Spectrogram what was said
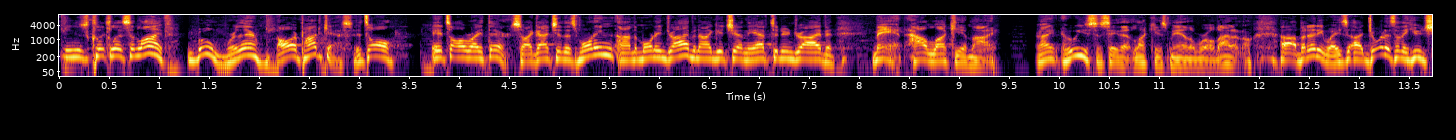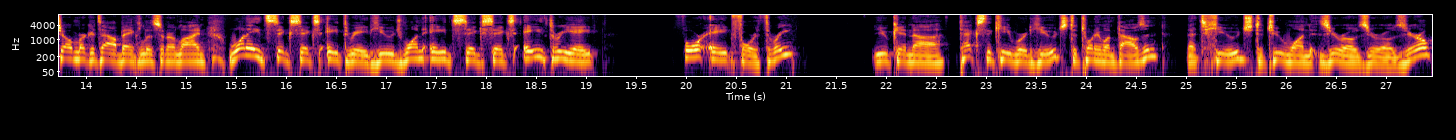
you just click listen live. Boom, we're there. All our podcasts. It's all it's all right there. So I got you this morning on the morning drive, and I get you on the afternoon drive. And man, how lucky am I? Right? Who used to say that luckiest man in the world? I don't know. Uh, but anyways, uh, join us on the huge show, Mercantile Bank listener line, 1 838 huge, 1 838 4843. You can uh, text the keyword huge to 21,000. That's huge to 21000.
